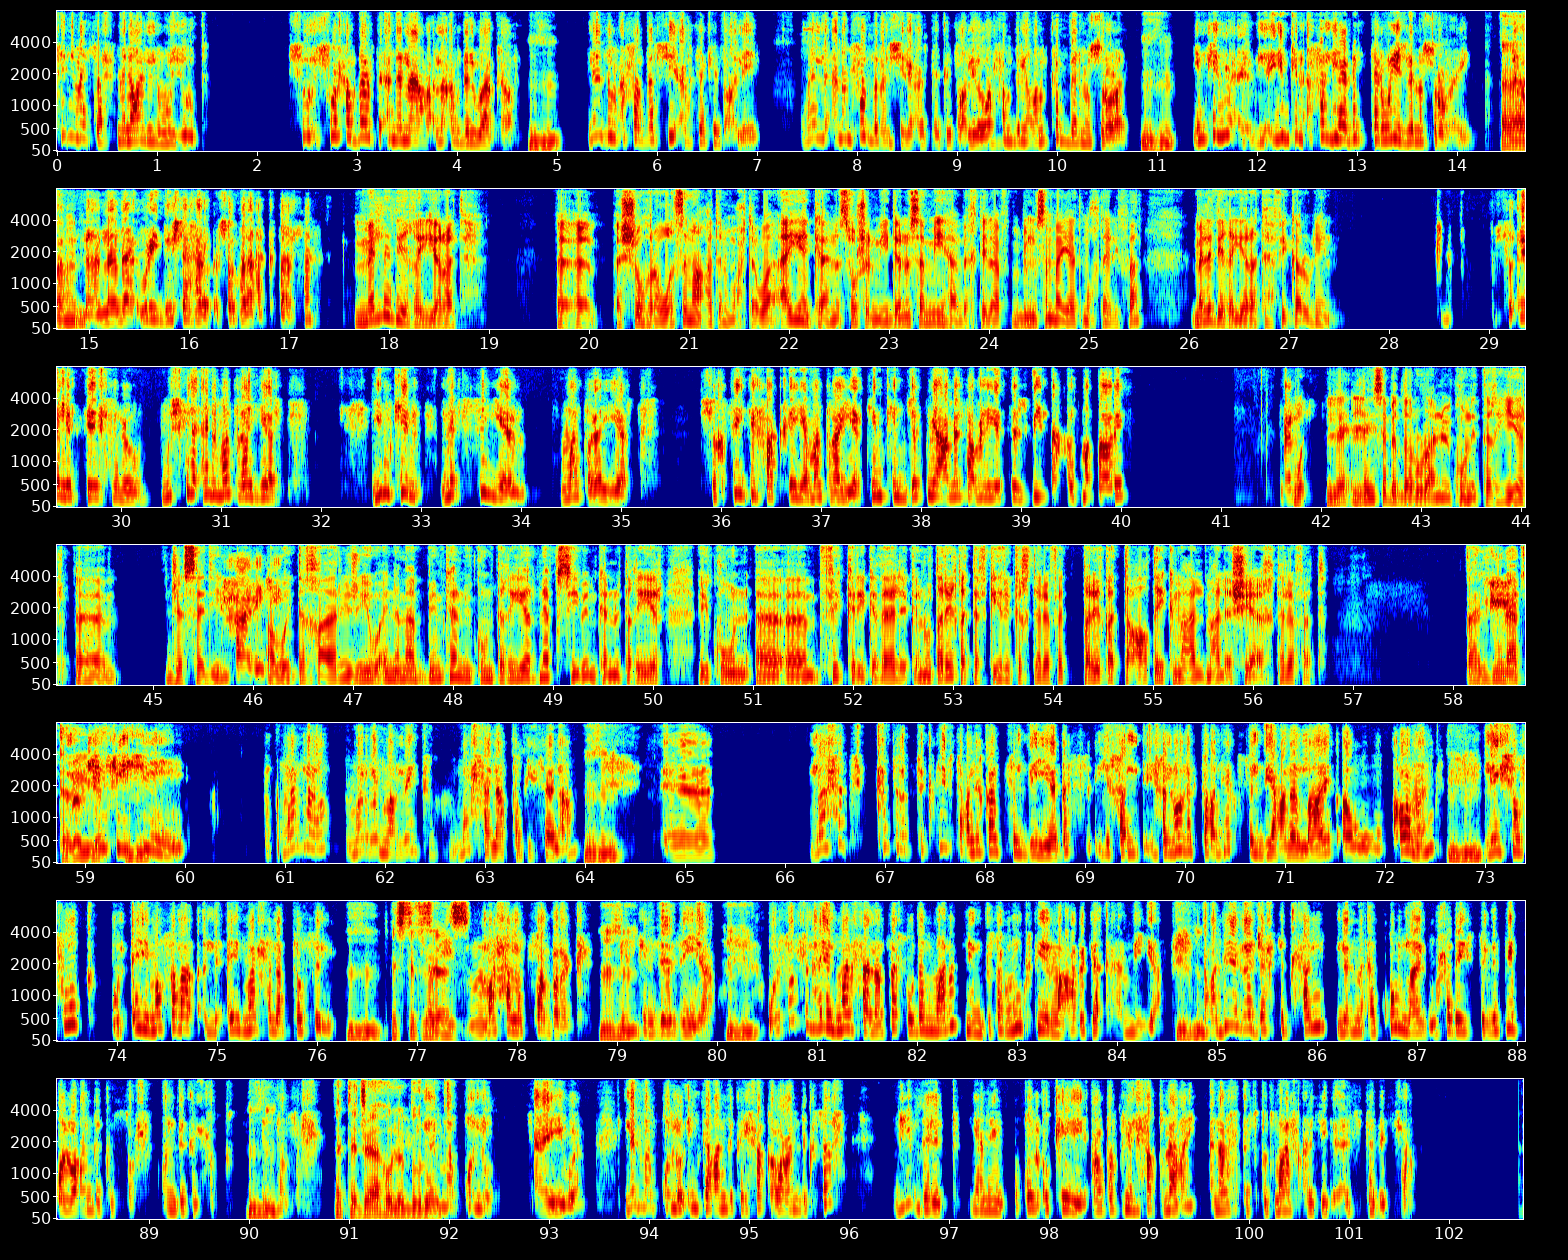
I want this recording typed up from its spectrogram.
تنمسح من على الوجود. شو شو حضرت أنا لارض الواقع؟ لازم أحضر شيء أرتكز عليه. وهلا أنا محضره الشيء اللي أرتكز عليه؟ والحمد لله عم كبر مشروعي يمكن يمكن أخليها بالترويج لمشروعي. لا, لا لا لا أريد شهرة شهرة أكثر. ما الذي غيرته؟ الشهرة وصناعة المحتوى أيا كان ال social media نسميها باختلاف بمسميات مختلفة ما الذي غيرتها في كارولين؟ سؤال كثير حلو. مشكلة أنا ما تغيرت. يمكن نفسيا ما تغيرت. شخصيتي الحقيقية ما تغيرت. يمكن جسمي عملت عملية تجميل دخلت مصاري. ليس بالضرورة أنه يكون التغيير جسدي خارجي. أو التخارجي وإنما بامكانه يكون تغيير نفسي بامكانه تغيير يكون فكري كذلك أنه طريقة تفكيرك اختلفت طريقة تعاطيك مع مع الأشياء اختلفت. فهل هناك تغيير؟ في مرة مرة مريت مرحله قبل سنة. آه لاحظت كثرة كثير تعليقات سلبية بس يخل يخلوا لك تعليق سلبي على ال live أو comment ليشوفوك ولاي مرحله لأي مرحلة بتصل. مهم. استفزاز. يعني مرحلة صبرك. استفزازية. وصلت لهي المرحلة صح ودمرتني بس مو كثير ما اعطيتها أهمية. بعدين رجعت بحل لما أكون live وحدا يستفزني بقول له عندك الصح عندك الحق. أنت صح. التجاهل البرود. لما بقول له أيوه. لما بقول له أنت عندك الحق أو عندك صح بيبرد. يعني بقول okay أعطتني الحق معي. أنا راح أسكت ما راح أزيد أستفزها.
